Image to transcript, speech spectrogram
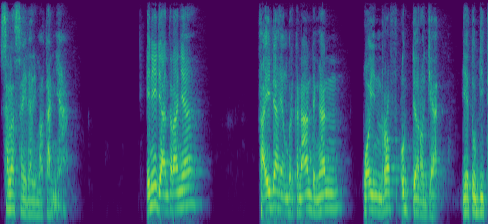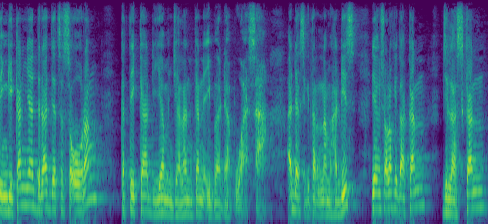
selesai dari makannya. Ini di antaranya Faidah yang berkenaan dengan poin raf'ud darajat. Yaitu ditinggikannya derajat seseorang ketika dia menjalankan ibadah puasa. Ada sekitar enam hadis yang insya Allah kita akan jelaskan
